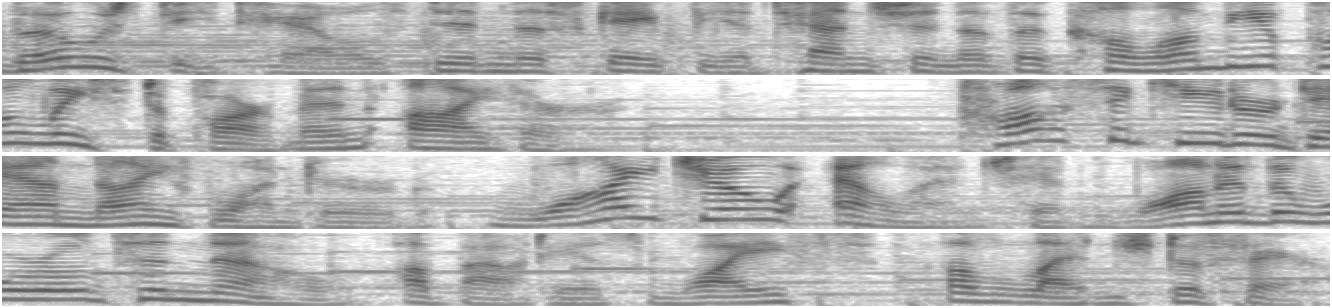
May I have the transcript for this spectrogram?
Those details didn't escape the attention of the Columbia Police Department either. Prosecutor Dan Knight wondered why Joe Elledge had wanted the world to know about his wife's alleged affair.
